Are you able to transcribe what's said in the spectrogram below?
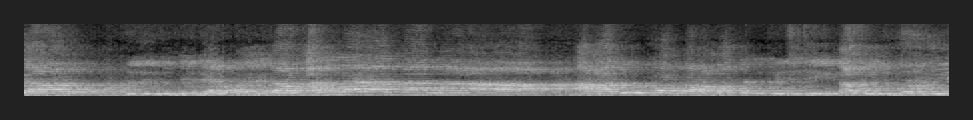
বের হয়ে যাও যদি তুমি বের হয়ে যাও আল্লাহ তাআলা আমাদের উপর রহমতের দৃষ্টি নাযিল করবে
